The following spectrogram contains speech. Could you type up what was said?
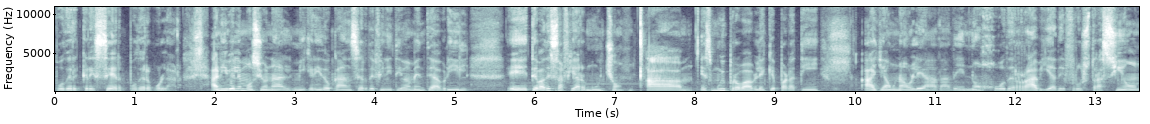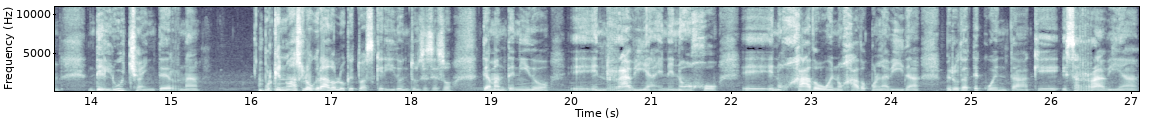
poder crecer, poder volar. A nivel emocional, mi querido cáncer, definitivamente abril eh, te va a desafiar mucho. Ah, es muy probable que para ti haya una oleada de enojo, de rabia, de frustración, de lucha interna porque no has logrado lo que tú has querido. Entonces eso te ha mantenido eh, en rabia, en enojo, eh, enojado o enojado con la vida. Pero date cuenta que esa rabia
